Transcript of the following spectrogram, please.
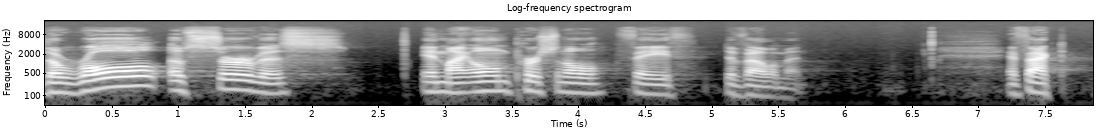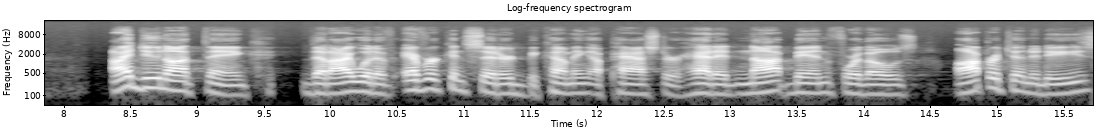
the role of service in my own personal faith development. In fact, I do not think that I would have ever considered becoming a pastor had it not been for those opportunities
